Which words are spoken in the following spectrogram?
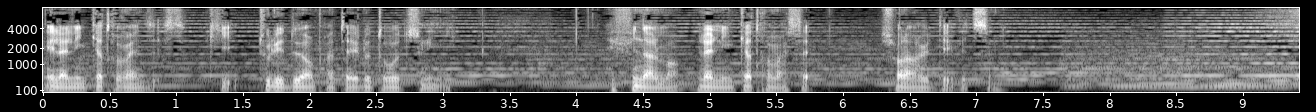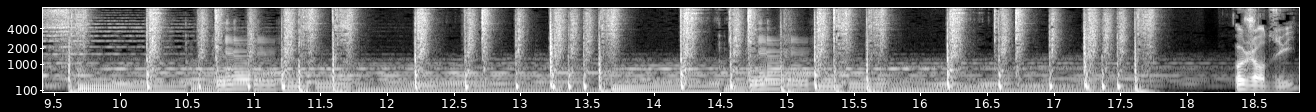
et la ligne 90 qui, tous les deux, empruntaient l'autoroute soulignée. Et finalement, la ligne 87 sur la rue Davidson. Aujourd'hui,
